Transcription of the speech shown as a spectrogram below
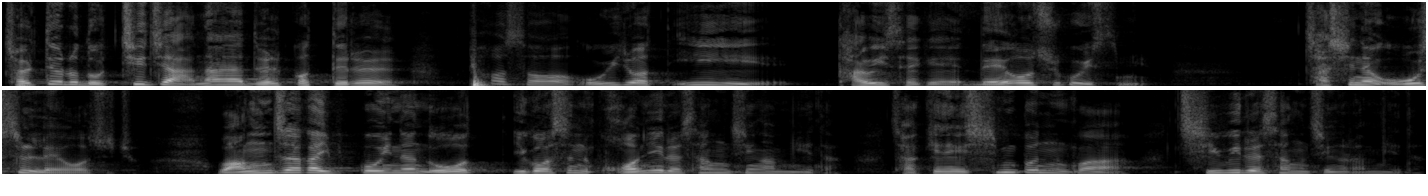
절대로 놓치지 않아야 될 것들을 펴서 오히려 이 다윗에게 내어주고 있습니다. 자신의 옷을 내어주죠. 왕자가 입고 있는 옷, 이것은 권위를 상징합니다. 자기의 신분과 지위를 상징을 합니다.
